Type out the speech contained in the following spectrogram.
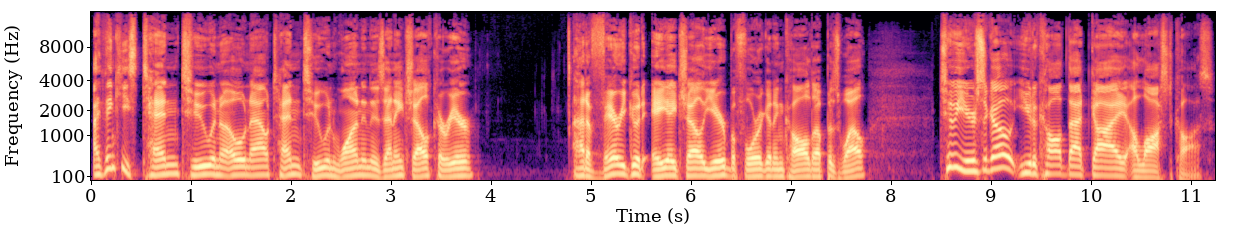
I think he's 10 2 and 0 now, 10 2 and 1 in his NHL career. Had a very good AHL year before getting called up as well. Two years ago, you'd have called that guy a lost cause.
